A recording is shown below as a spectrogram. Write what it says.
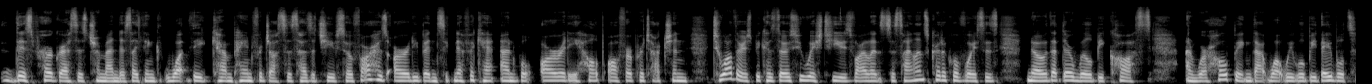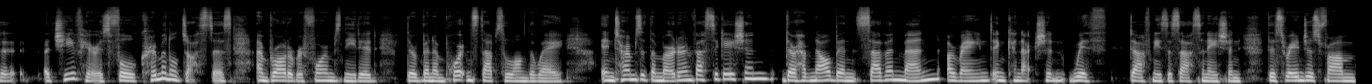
this progress is tremendous. I think what the campaign for justice has achieved so far has already been significant and will already help offer protection to others because those who wish to use violence to silence critical voices know that there will be costs. And we're hoping that what we will be able to achieve here is full criminal justice and broader reforms needed. There have been important steps along the way. In terms of the murder investigation, there have now been seven men arraigned in connection with Daphne's assassination. This ranges from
